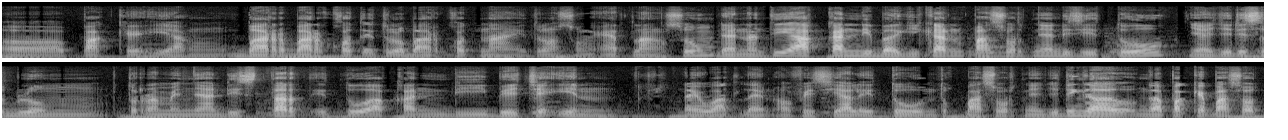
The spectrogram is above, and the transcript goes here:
uh, pakai yang bar barcode itu loh barcode. Nah itu langsung add langsung. Dan nanti akan dibagikan passwordnya di situ. Ya jadi sebelum turnamennya di start itu akan di BC-in lewat line official itu untuk passwordnya. Jadi nggak nggak pakai password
